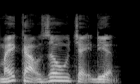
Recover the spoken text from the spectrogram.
Máy cạo râu chạy điện.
